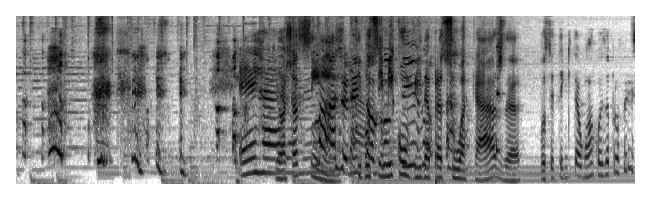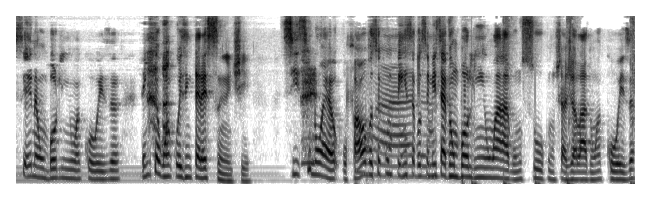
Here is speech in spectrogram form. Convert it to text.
Erra. Eu acho assim, Marjorie, se tô você me contigo. convida pra sua casa, você tem que ter alguma coisa pra oferecer, né? Um bolinho, uma coisa. Tem que ter alguma coisa interessante. Se, se não é o pau, você compensa, você me serve um bolinho, uma água, um suco, um chá gelado, uma coisa.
